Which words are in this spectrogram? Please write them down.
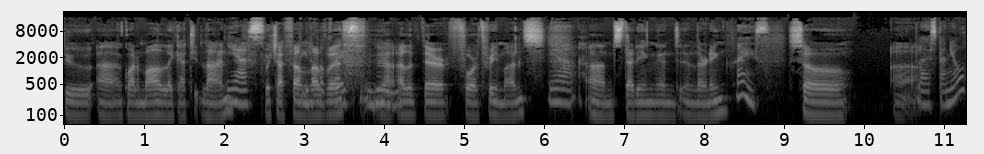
to uh, Guatemala, Lake Atitlan, Yes. which I fell in love Beautiful with. Mm-hmm. Yeah, I lived there for three months, Yeah. um, studying and, and learning. Nice. So La Espanol?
